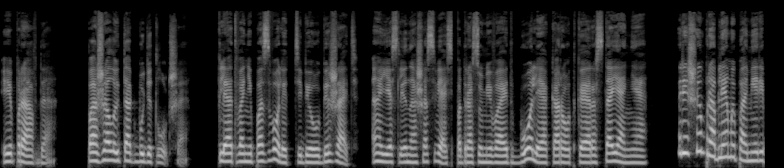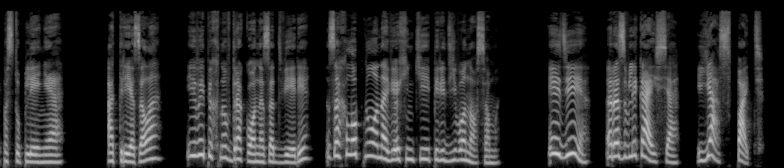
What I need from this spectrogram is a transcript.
«И правда. Пожалуй, так будет лучше. Клятва не позволит тебе убежать, а если наша связь подразумевает более короткое расстояние, решим проблемы по мере поступления». Отрезала и, выпихнув дракона за двери, захлопнула навехенькие перед его носом. «Иди, развлекайся!» Я спать!»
